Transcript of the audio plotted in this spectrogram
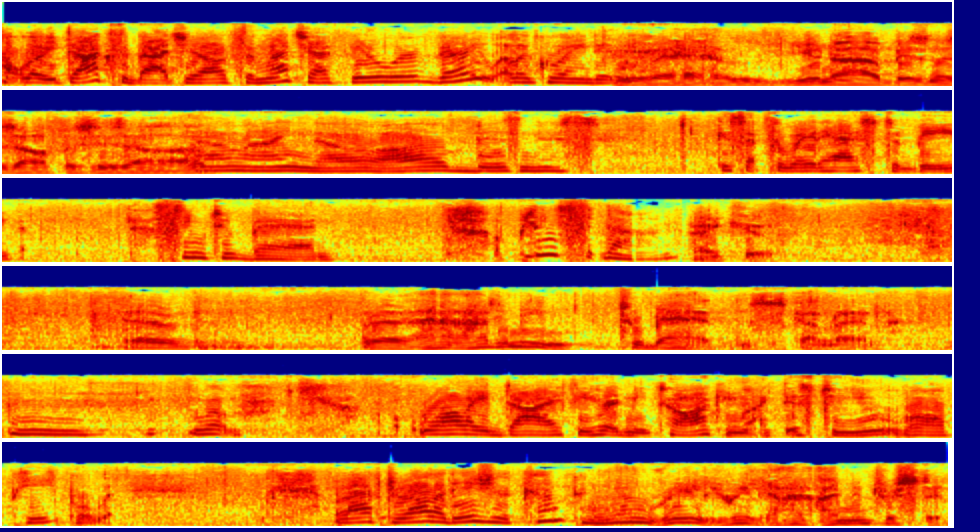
Although he talks about you all so much, I feel we're very well acquainted. Well, you know how business offices are. Oh. I know, all business. I guess that's the way it has to be, but it does seem too bad. Oh, please sit down. Thank you. Uh, uh, how, how do you mean, too bad, Mrs. Conrad? Mm, well, Wally'd die if he heard me talking like this to you, of all people. Well, after all, it is your company. No, really, really, I, I'm interested.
